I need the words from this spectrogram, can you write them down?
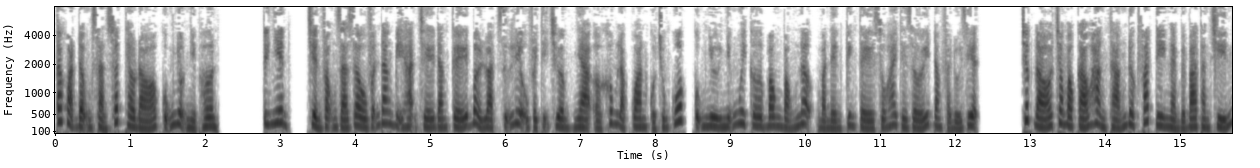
các hoạt động sản xuất theo đó cũng nhộn nhịp hơn. Tuy nhiên, triển vọng giá dầu vẫn đang bị hạn chế đáng kể bởi loạt dữ liệu về thị trường nhà ở không lạc quan của Trung Quốc cũng như những nguy cơ bong bóng nợ mà nền kinh tế số 2 thế giới đang phải đối diện. Trước đó trong báo cáo hàng tháng được phát đi ngày 13 tháng 9,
